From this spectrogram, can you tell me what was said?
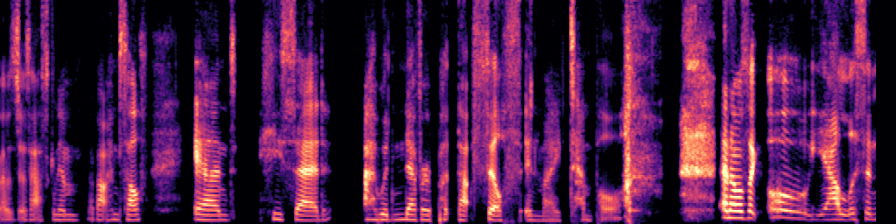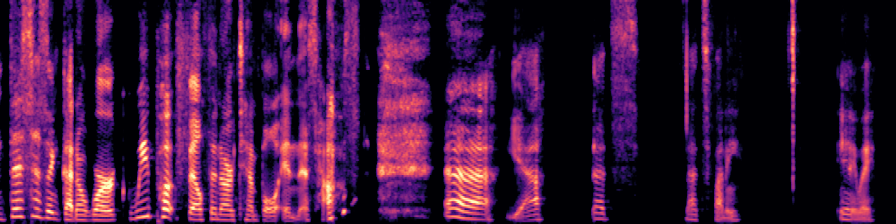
I was just asking him about himself, and he said, "I would never put that filth in my temple." and I was like, "Oh yeah, listen, this isn't gonna work. We put filth in our temple in this house." Ah, yeah, that's that's funny. Anyway,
